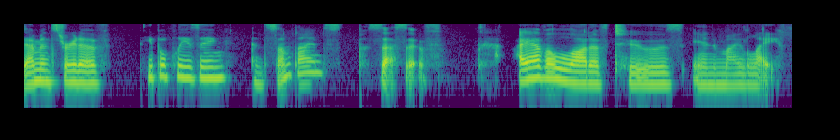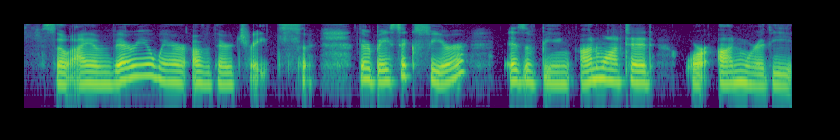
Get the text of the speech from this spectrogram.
demonstrative, people pleasing, and sometimes possessive. I have a lot of twos in my life, so I am very aware of their traits. their basic fear is of being unwanted or unworthy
